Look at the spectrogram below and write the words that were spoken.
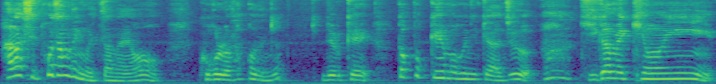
하나씩 포장된 거 있잖아요. 그걸로 샀거든요. 근데 이렇게 떡볶이 해 먹으니까 아주 기가 막혀이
